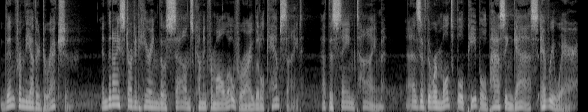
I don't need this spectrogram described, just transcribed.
then from the other direction, and then I started hearing those sounds coming from all over our little campsite at the same time, as if there were multiple people passing gas everywhere.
